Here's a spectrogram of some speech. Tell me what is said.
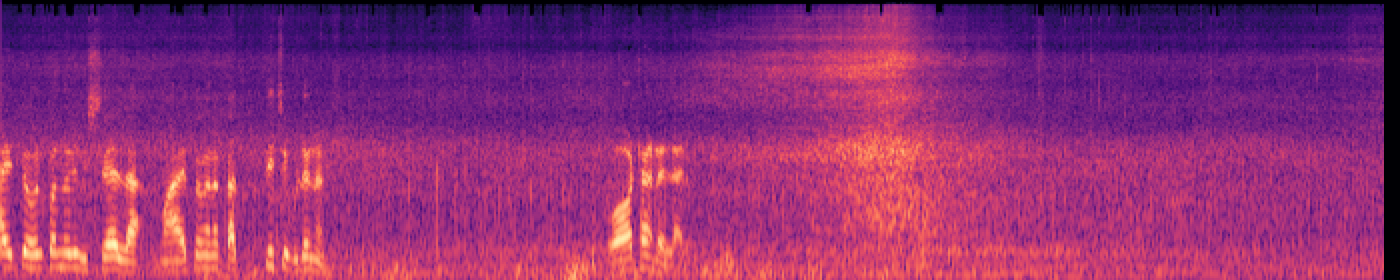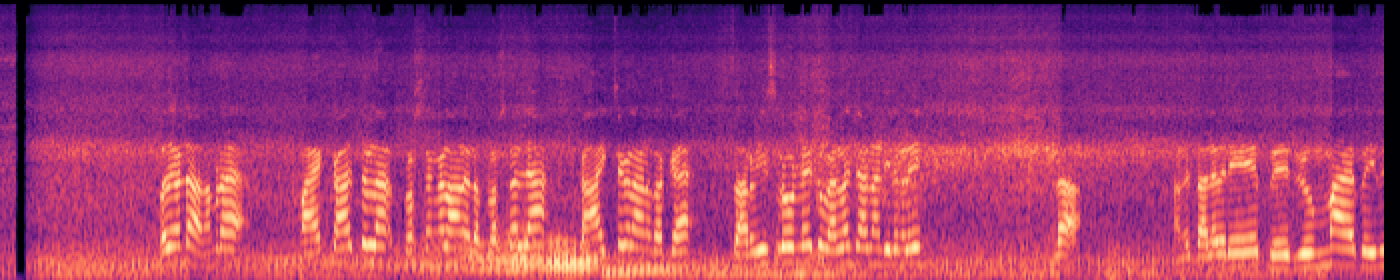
ആയിട്ട് ഓൽക്കൊന്നും ഒരു വിഷയമല്ല മഴത്ത് ഇങ്ങനെ കത്തിച്ച് വിടുന്നുണ്ട് ഓട്ടമുണ്ട് എല്ലാവരും അപ്പൊ അത് കണ്ട നമ്മുടെ മഴക്കാലത്തുള്ള പ്രശ്നങ്ങളാണല്ലോ. പ്രശ്നമല്ല കാഴ്ചകളാണ് ഇതൊക്കെ. സർവീസ് റോഡിലേക്ക് വെള്ളം ചാടാണ്ടി നിങ്ങൾ എന്താ അങ്ങ് തലവരെ പെരുമഴ പെയ്ത്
